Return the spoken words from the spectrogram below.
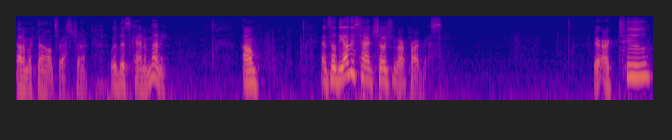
at a McDonald's restaurant with this kind of money. Um, and so the other side shows you our progress. There are two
